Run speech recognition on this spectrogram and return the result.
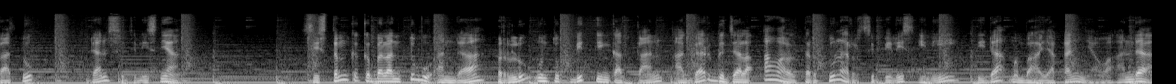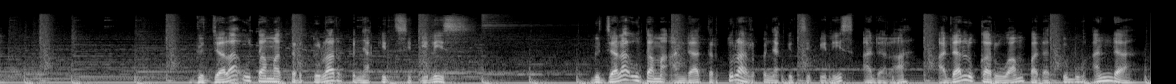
batuk, dan sejenisnya. Sistem kekebalan tubuh Anda perlu untuk ditingkatkan agar gejala awal tertular sipilis ini tidak membahayakan nyawa Anda. Gejala utama tertular penyakit sipilis Gejala utama Anda tertular penyakit sipilis adalah ada luka ruam pada tubuh Anda.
